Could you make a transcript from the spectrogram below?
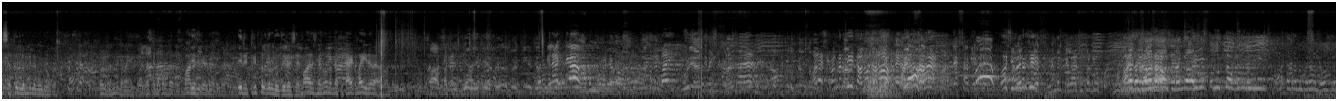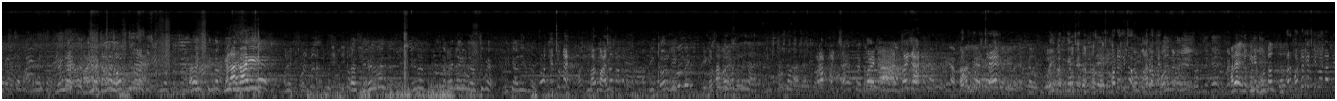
रस्से फुल लंबी लगोड़ी होगा। थोड़ी लंबी लगानी थी बारह ये- है ट्रिपल शेड में मतलब टाइट रहे हैं हाँ। बट अरे शिवेंद्र जी चलो चलो ओ शिवेंद्र जी शिवेंद्र कैलाश ऊपर के ऊपर चलो चलो शिवेंद्र आइए कूदना रास्ता चालू करा लोग तेरे पीछे भाग रहे हैं। शिवेंद्र भाई अरे कैलाश भाई खींचू मैं और भाई अरे, इन्हें फ़ोटो अरे, फ़ोटो खींच के लो डालते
